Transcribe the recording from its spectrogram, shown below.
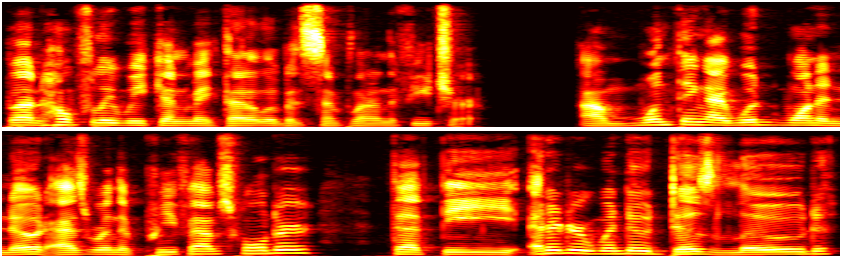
but hopefully we can make that a little bit simpler in the future. Um, one thing I would want to note as we're in the prefabs folder, that the editor window does load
